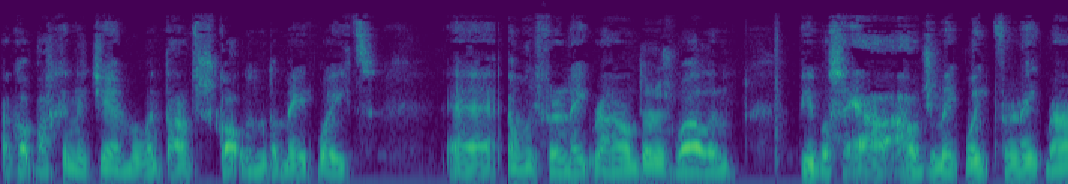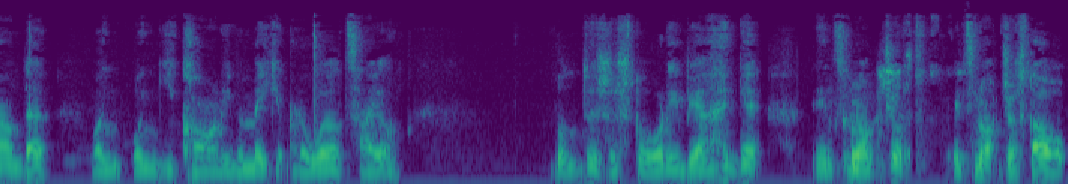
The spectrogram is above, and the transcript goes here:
I got back in the gym. I went down to Scotland. I made weight, uh, only for an eight rounder as well. And people say, how how do you make weight for an eight rounder when when you can't even make it for a world title? Well, there's a story behind it. It's not just it's not just oh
